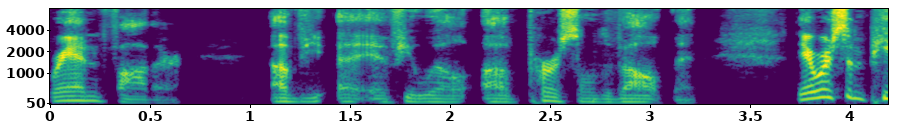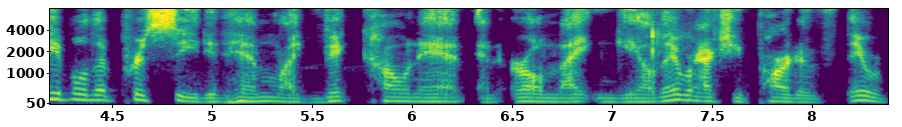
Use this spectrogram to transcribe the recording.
grandfather of, uh, if you will, of personal development. There were some people that preceded him, like Vic Conant and Earl Nightingale. They were actually part of they were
